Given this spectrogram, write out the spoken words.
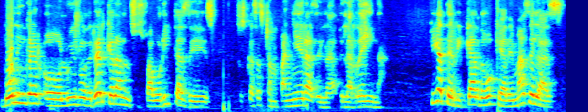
Bollinger o Luis Roderer, que eran sus favoritas de sus casas champañeras de la, de la reina. Fíjate, Ricardo, que además de las,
